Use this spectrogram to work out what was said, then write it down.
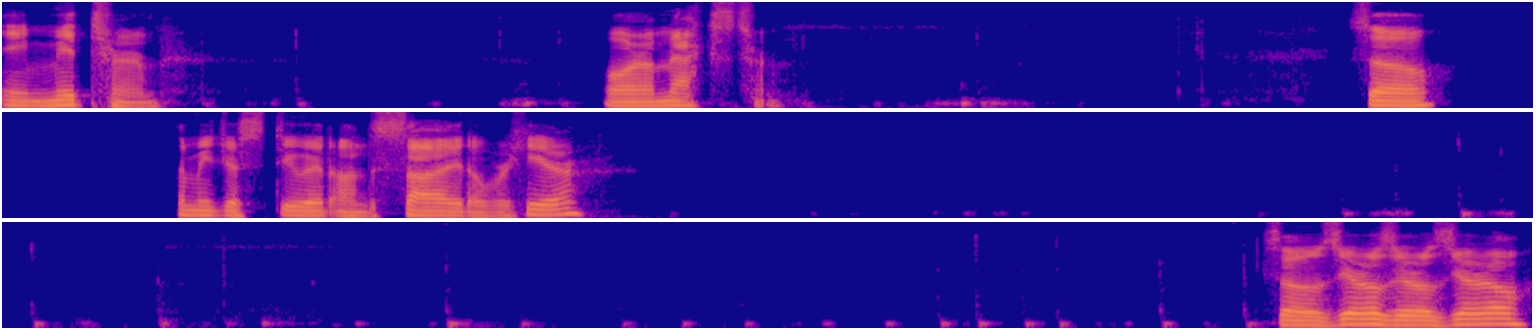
a minterm or a max term. So let me just do it on the side over here. So zero, zero, zero,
